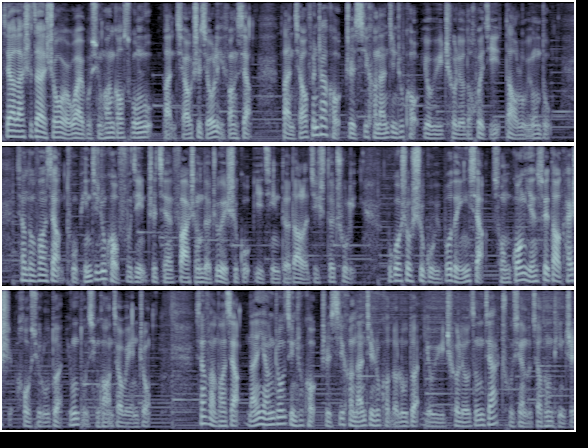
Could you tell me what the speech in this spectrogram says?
接下来是在首尔外部循环高速公路板桥至九里方向，板桥分叉口至西河南进出口，由于车流的汇集，道路拥堵。相同方向土平进出口附近之前发生的追尾事故已经得到了及时的处理，不过受事故余波的影响，从光岩隧道开始，后续路段拥堵情况较为严重。相反方向南扬州进出口至西河南进出口的路段，由于车流增加，出现了交通停滞。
